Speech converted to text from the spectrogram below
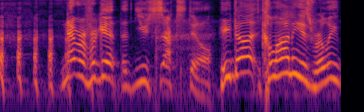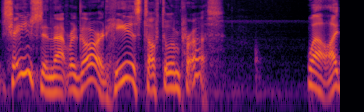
Never forget that you suck still. He does. Kalani has really changed in that regard. He is tough to impress. Well, I,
